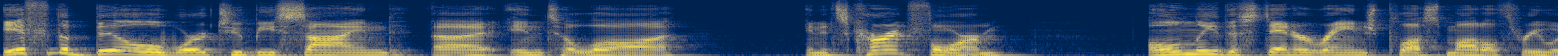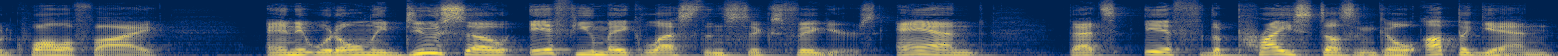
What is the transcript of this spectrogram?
if the bill were to be signed uh, into law in its current form, only the standard range plus Model 3 would qualify, and it would only do so if you make less than six figures. And that's if the price doesn't go up again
